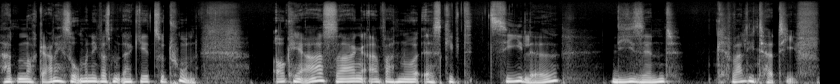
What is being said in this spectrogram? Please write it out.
hat noch gar nicht so unbedingt was mit AG zu tun. OKRs sagen einfach nur, es gibt Ziele, die sind qualitativ.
